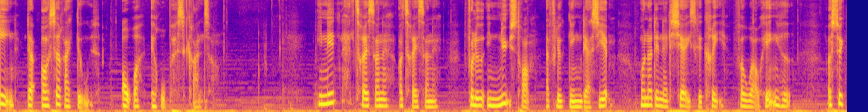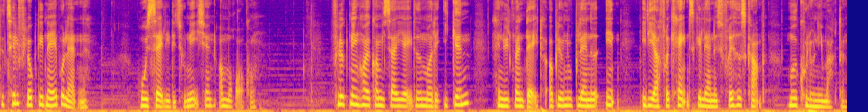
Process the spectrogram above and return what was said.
En, der også rækte ud over Europas grænser. I 1950'erne og 60'erne forlod en ny strøm af flygtninge deres hjem under den algeriske krig for uafhængighed og søgte tilflugt i nabolandene, hovedsageligt i Tunesien og Marokko. Flygtninghøjkommissariatet måtte igen have nyt mandat og blev nu blandet ind i de afrikanske landes frihedskamp mod kolonimagterne.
